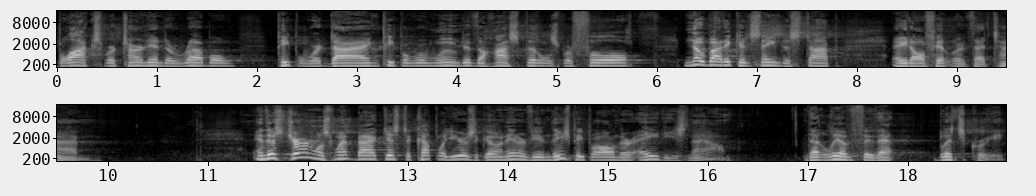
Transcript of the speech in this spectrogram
blocks were turned into rubble. People were dying, people were wounded, the hospitals were full. Nobody could seem to stop Adolf Hitler at that time. And this journalist went back just a couple of years ago and interviewed, and these people are all in their 80s now that lived through that blitzkrieg.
